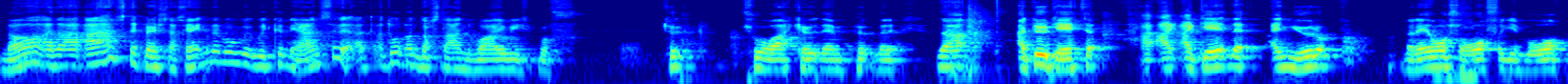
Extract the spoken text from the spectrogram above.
No, and I, I asked the question a second ago, we, we couldn't answer it. I, I don't understand why we we've took Colak out then put More- No, I, I do get it. I, I, I get that in Europe, Morelos will offer you more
